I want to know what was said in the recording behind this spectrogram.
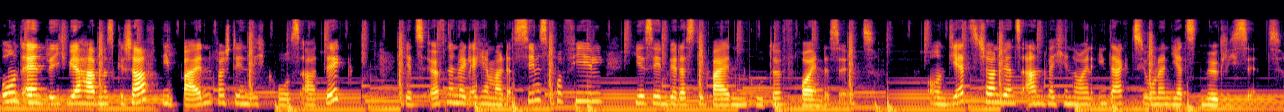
Und endlich, wir haben es geschafft. Die beiden verstehen sich großartig. Jetzt öffnen wir gleich einmal das Sims-Profil. Hier sehen wir, dass die beiden gute Freunde sind. Und jetzt schauen wir uns an, welche neuen Interaktionen jetzt möglich sind.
